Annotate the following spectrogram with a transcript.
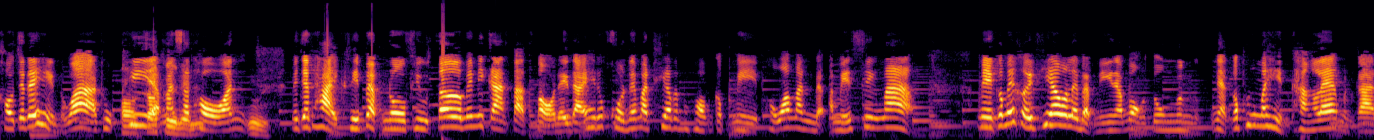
เขาจะได้เห็นว่าทุกที่อะก็คือมันสะท้อน อืม เมย์จะถ่ายคลิปแบบ no filter ไม่มีการตัดต่อใดๆ ให้ทุกคนได้มาเที่ยวไปพร้อมๆกับเมย์เพราะว่ามันแบบ amazing มาก เมย์ก็ไม่เคยเที่ยวอะไรแบบนี้นะบอกตรงมันเนี่ยก็เพิ่งมาเห็นครั้งแรกเหมือนกัน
